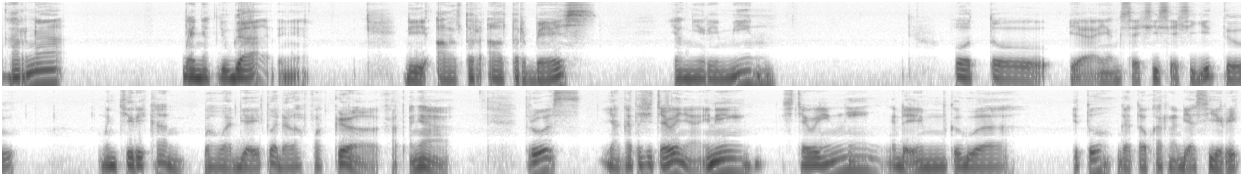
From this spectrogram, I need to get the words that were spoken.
Karena banyak juga katanya di alter alter base yang ngirimin foto ya yang seksi seksi gitu mencirikan bahwa dia itu adalah fuck katanya. Terus yang kata si ceweknya ini si cewek ini nge ke gue itu nggak tahu karena dia sirik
